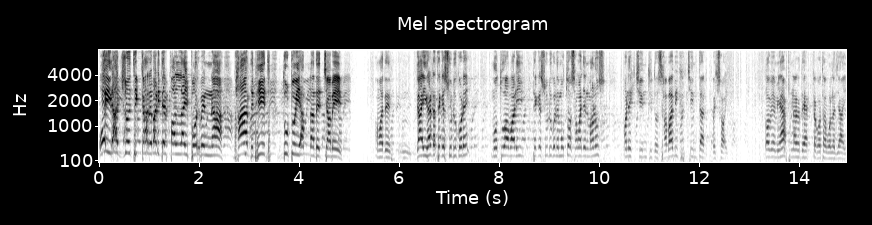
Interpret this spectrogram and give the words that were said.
ওই রাজনৈতিক কারবারিদের পাল্লাই পড়বেন না। ভাত, ভিত, দুটোই আপনাদের যাবে আমাদের গাইঘাটা থেকে শুরু করে মতুয়া বাড়ি থেকে শুরু করে মতুয়া সমাজের মানুষ অনেক চিন্তিত, স্বাভাবিক চিন্তার বিষয়। তবে আমি আপনাদের একটা কথা বলা যাই।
